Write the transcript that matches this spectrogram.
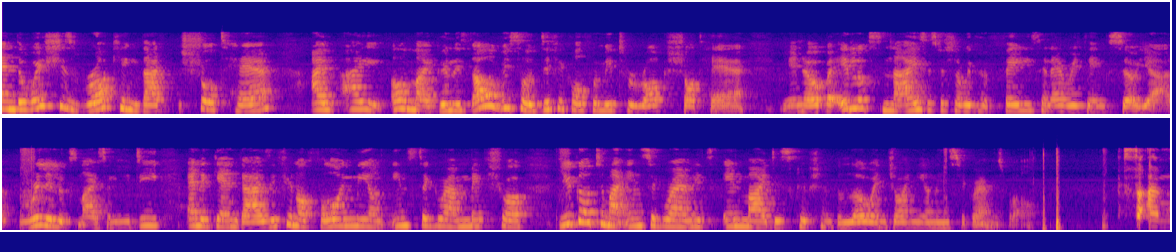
And the way she's rocking that short hair. I, I, oh my goodness, that would be so difficult for me to rock short hair you know but it looks nice especially with her face and everything. So yeah really looks nice on UD and again guys if you're not following me on Instagram make sure you go to my Instagram. It's in my description below and join me on Instagram as well so I'm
